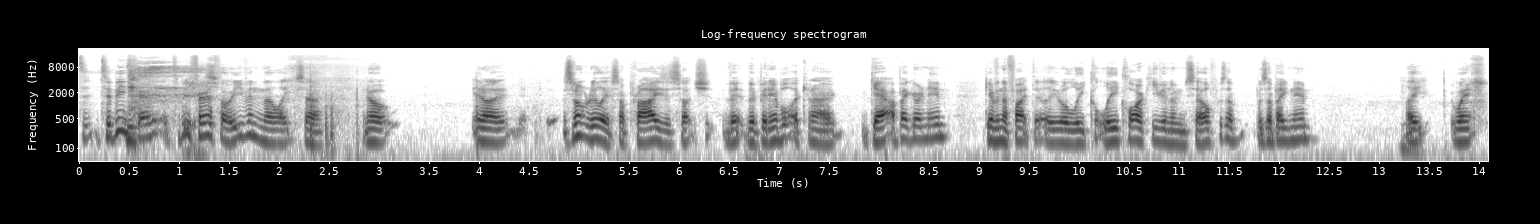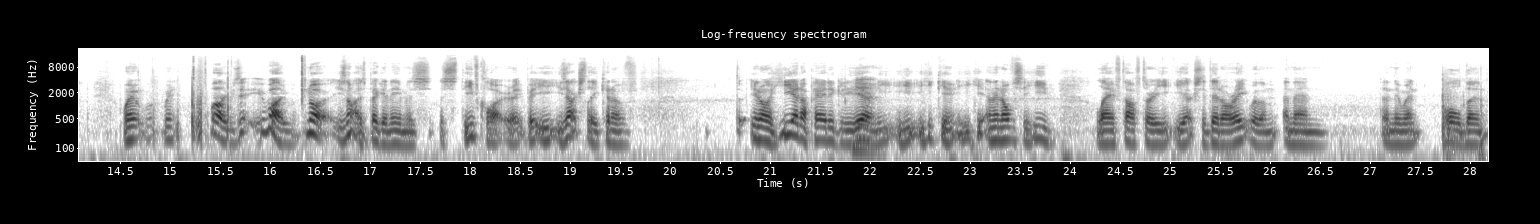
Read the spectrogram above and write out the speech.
to, to be fair, to be fair though, even the likes of, you know, you know, it's not really a surprise as such that they've been able to kind of get a bigger name, given the fact that you know Lee, Lee Clark even himself was a was a big name. Hmm. Like when, when, when well, he was well, no, he's not as big a name as, as Steve Clarke, right? But he, he's actually kind of, you know, he had a pedigree there, Yeah. and he, he, he came, he came, and then obviously he left after he, he actually did all right with him, and then then they went all down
